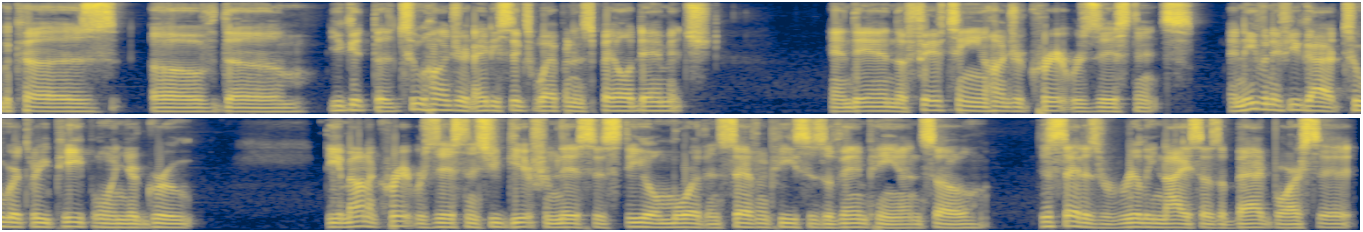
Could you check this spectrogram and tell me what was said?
because of the you get the 286 weapon and spell damage and then the 1500 crit resistance. And even if you got two or three people in your group, the amount of crit resistance you get from this is still more than seven pieces of impen. So this set is really nice as a back bar set.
